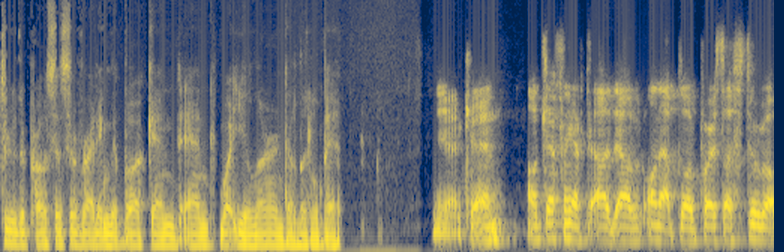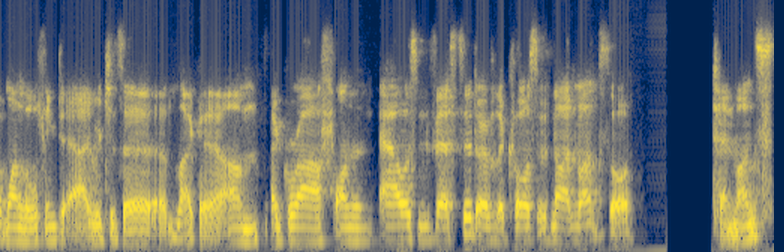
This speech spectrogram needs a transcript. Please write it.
through the process of writing the book and, and what you learned a little bit yeah, okay. I'll definitely have to uh, on that blog post. I've still got one little thing to add, which is a like a um a graph on hours invested over the course of nine months or ten months.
